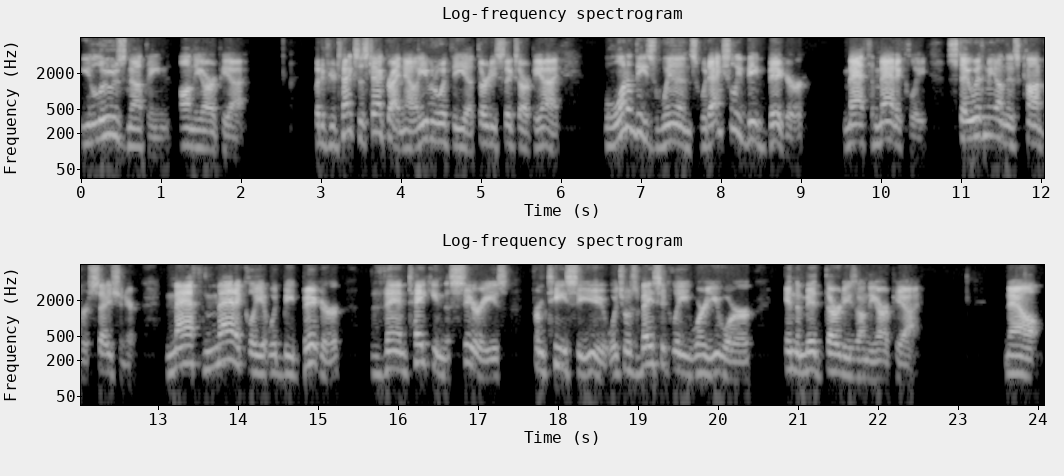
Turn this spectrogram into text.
you lose nothing on the RPI. But if you're Texas Tech right now, even with the uh, 36 RPI, one of these wins would actually be bigger mathematically. Stay with me on this conversation here mathematically it would be bigger than taking the series from TCU, which was basically where you were in the mid 30s on the RPI. Now,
